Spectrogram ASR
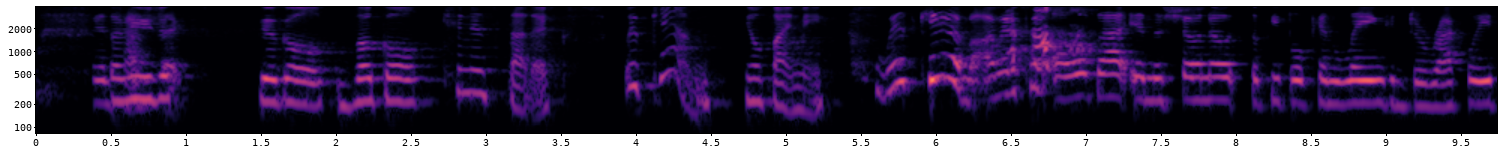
so you just Google Vocal Kinesthetics with Kim, you'll find me. With Kim. I'm going to put all of that in the show notes so people can link directly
